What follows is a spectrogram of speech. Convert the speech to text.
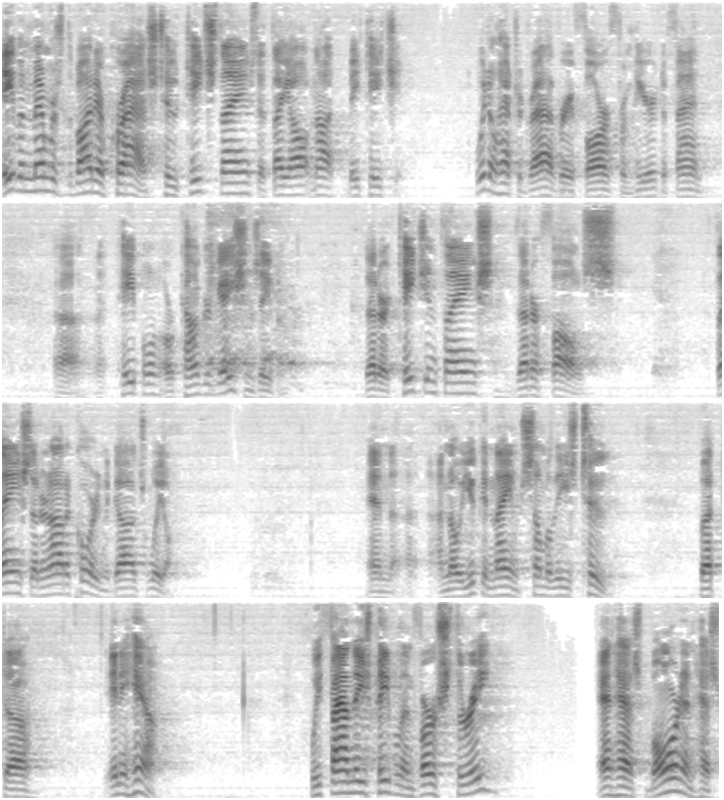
Even members of the body of Christ who teach things that they ought not be teaching. We don't have to drive very far from here to find uh, people or congregations even that are teaching things that are false, things that are not according to God's will. And uh, I know you can name some of these too. But uh, anyhow, we find these people in verse 3 and has borne and has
